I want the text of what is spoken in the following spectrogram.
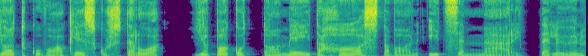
jatkuvaa keskustelua ja pakottaa meitä haastavaan itsemäärittelyyn.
